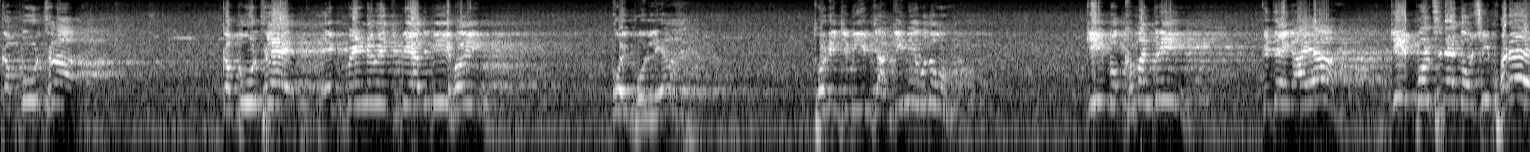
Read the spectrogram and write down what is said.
ਕਪੂਰਥਲਾ, ਕਪੂਰਥਲੇ ਇੱਕ ਪਿੰਡ ਵਿੱਚ ਬੇਅਦਬੀ ਹੋਈ। ਕੋਈ ਬੋਲਿਆ? ਥੋੜੀ ਜ਼ਮੀਰ ਜਾਗੀ ਨਹੀਂ ਉਦੋਂ? ਕੀ ਮੁੱਖ ਮੰਤਰੀ ਕਿਤੇ ਆਇਆ? ਕੀ ਪੁਲਿਸ ਨੇ ਦੋਸ਼ੀ ਫੜੇ?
